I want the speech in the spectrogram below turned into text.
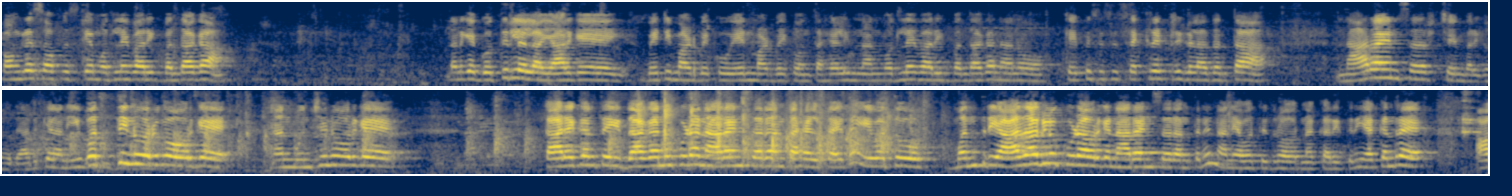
ಕಾಂಗ್ರೆಸ್ ಆಫೀಸ್ಗೆ ಮೊದಲನೇ ಬಾರಿಗೆ ಬಂದಾಗ ನನಗೆ ಗೊತ್ತಿರಲಿಲ್ಲ ಯಾರಿಗೆ ಭೇಟಿ ಮಾಡಬೇಕು, ಏನು ಮಾಡಬೇಕು ಅಂತ ಹೇಳಿ ನಾನು ಮೊದಲನೇ ಬಾರಿಗೆ ಬಂದಾಗ ನಾನು ಕೆ ಪಿ ಸಿ ಸಿ ಸೆಕ್ರೆಟ್ರಿಗಳಾದಂಥ ನಾರಾಯಣ್ ಸರ್ ಚೇಂಬರ್ಗೆ ಹೋದೆ. ಅದಕ್ಕೆ ನಾನು ಇವತ್ತಿನವರೆಗೂ ಅವ್ರಿಗೆ, ನಾನು ಮುಂಚೆನೂ ಅವ್ರಿಗೆ ಕಾರ್ಯಕರ್ತೆ ಇದ್ದಾಗನೂ ಕೂಡ ನಾರಾಯಣ್ ಸರ್ ಅಂತ ಹೇಳ್ತಾ ಇದ್ದೆ. ಇವತ್ತು ಮಂತ್ರಿ ಆದಾಗಲೂ ಕೂಡ ಅವ್ರಿಗೆ ನಾರಾಯಣ್ ಸರ್ ಅಂತಲೇ ನಾನು ಯಾವತ್ತಿದ್ರು ಅವ್ರನ್ನ ಕರಿತೀನಿ. ಯಾಕಂದರೆ ಆ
